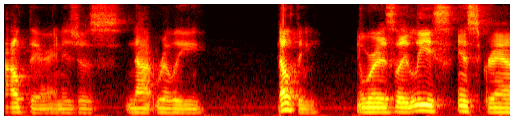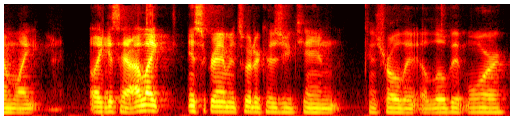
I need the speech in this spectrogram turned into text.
out there and it's just not really healthy. Whereas at least Instagram, like like I said, I like Instagram and Twitter because you can control it a little bit more.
